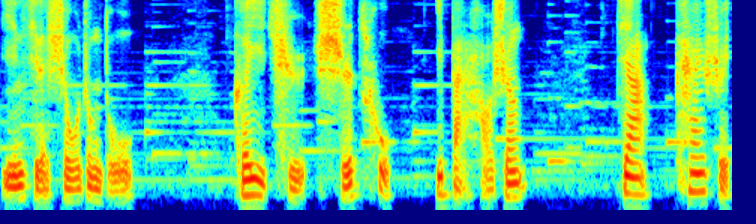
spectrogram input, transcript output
引起的食物中毒，可以取食醋一百毫升，加开水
